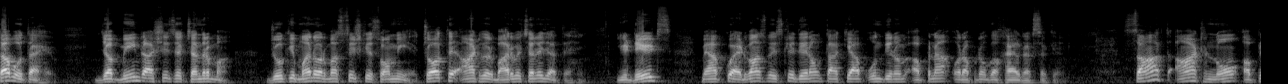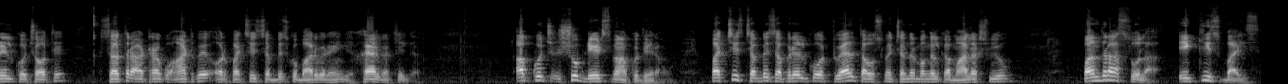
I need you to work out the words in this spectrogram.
तब होता है जब मीन राशि से चंद्रमा, जो कि मन और मस्तिष्क के स्वामी है, चौथे, आठवें और बारहवें चले जाते हैं, ये डेट्स मैं आपको एडवांस में इसलिए दे रहा हूँ ताकि आप उन दिनों में अपना और अपनों का ख्याल रख सकें। सात, आठ, नौ अप्रैल को चौथे, सत्रह, अठारह को आठवें और पच्चीस, छब्बीस को बारहवें रहेंगे, ख्याल रखिएगा। अब कुछ शुभ डेट्स मैं आपको दे रहा हूँ। पच्चीस, छब्बीस अप्रैल को ट्वेल्थ हाउस में चंद्रमंगल का महालक्ष्मी योग, पंद्रह, सोलह, इक्कीस, बाईस,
